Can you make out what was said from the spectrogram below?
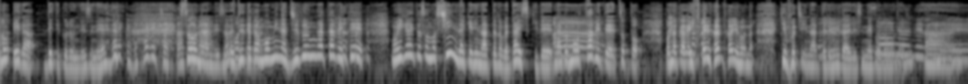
の絵が出てくるんですね。誰かが食べちゃったそうなんです。だからもうみんな自分が食べて、もう意外とその芯だけになったのが大好きで、なんかもう食べてちょっとお腹がいっぱいになったような気持ちになってるみたいですね、子供たち。そうですね。はい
